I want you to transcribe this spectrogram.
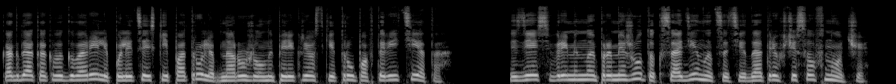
Когда, как вы говорили, полицейский патруль обнаружил на перекрестке труп авторитета. Здесь временной промежуток с 11 до 3 часов ночи.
